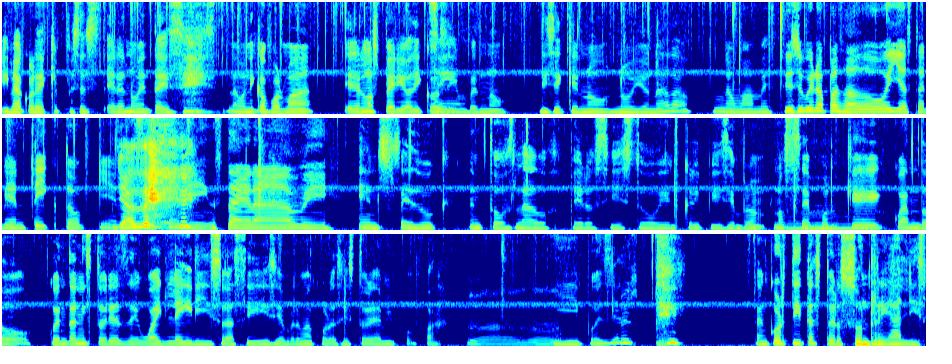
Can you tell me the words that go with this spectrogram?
y me acordé que pues es- era el 96. La única forma era en los periódicos Sí. y pues no. Dice que no, no vio nada. No mames. Si se hubiera pasado hoy, ya estaría en TikTok y en, Ya sé. en Instagram y... En Facebook. en todos lados. Pero sí estuvo bien creepy. Siempre, no sé por qué cuando cuentan historias de white ladies o así, siempre me acuerdo esa historia de mi papá. Y pues ya. Están cortitas, pero son reales.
